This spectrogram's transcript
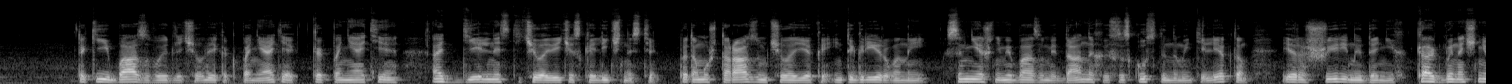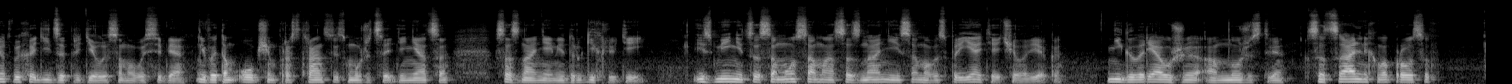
такие базовые для человека понятия, как понятие отдельности человеческой личности, потому что разум человека, интегрированный с внешними базами данных и с искусственным интеллектом и расширенный до них, как бы начнет выходить за пределы самого себя, и в этом общем пространстве сможет соединяться с сознаниями других людей. Изменится само самоосознание и самовосприятие человека, не говоря уже о множестве социальных вопросов,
